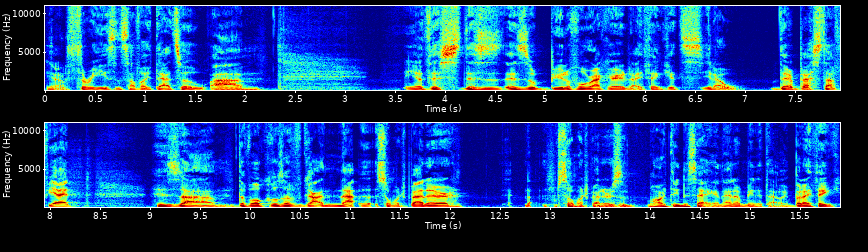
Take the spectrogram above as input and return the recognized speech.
you know threes and stuff like that. So um, you know this this is, is a beautiful record. I think it's you know their best stuff yet. His um, the vocals have gotten that so much better. So much better is a hard thing to say, and I don't mean it that way. But I think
